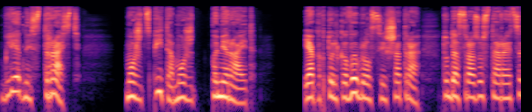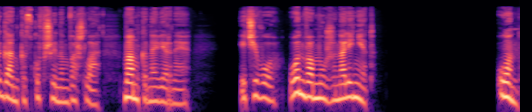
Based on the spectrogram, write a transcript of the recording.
бледный страсть. Может, спит, а может, помирает. Я как только выбрался из шатра, туда сразу старая цыганка с кувшином вошла. Мамка, наверное. И чего, он вам нужен или нет?» «Он,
